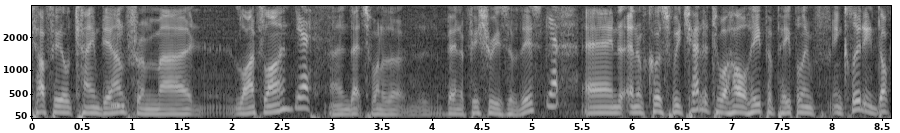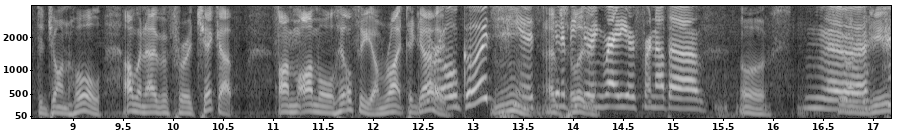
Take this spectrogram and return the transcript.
Tuffield came down from uh, Lifeline. Yes. And that's one of the beneficiaries of this. Yep. And, and of course, we chatted to a whole heap of people, including Dr. John Hall. I went over for a checkup I'm, I'm all healthy. I'm right to go. You're all good. Mm, yes, going to be doing radio for another oh, 200 uh, years.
